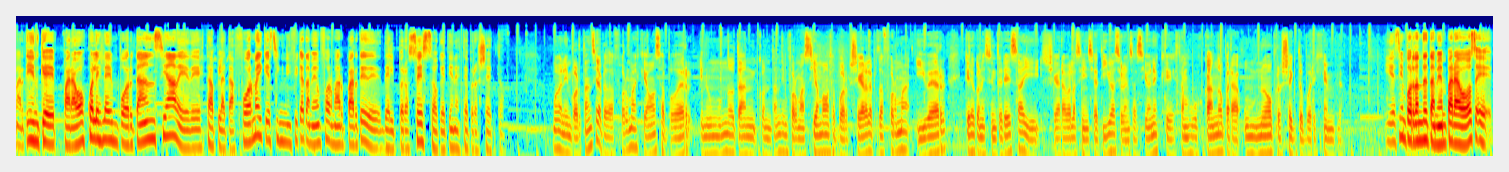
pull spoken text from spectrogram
Martín, que para vos, ¿cuál es la importancia de, esta plataforma y qué significa también formar parte del proceso que tiene este proyecto? Bueno, la importancia de la plataforma es que vamos a poder, en un mundo tan con tanta información, vamos a poder llegar a la plataforma y ver qué es lo que nos interesa y llegar a ver las iniciativas y organizaciones que estamos buscando para un nuevo proyecto, por ejemplo. Y es importante también para vos, eh,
